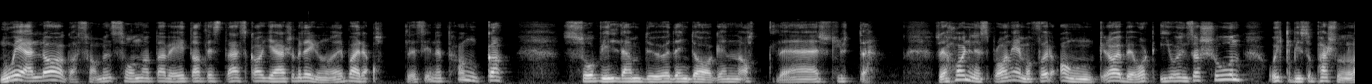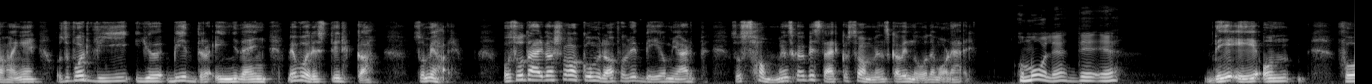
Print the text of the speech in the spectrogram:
Nå er jeg laga sammen sånn at jeg vet at hvis jeg skal gjøre som regionråder bare Atle sine tanker, så vil de dø den dagen Atle slutter. Så en handlingsplan er med å forankre arbeidet vårt i organisasjon, og ikke bli så personalavhengig. Og så får vi bidra inn i den med våre styrker som vi har. Og så der vi har svake områder, får vi be om hjelp. Så sammen skal vi bli sterke, og sammen skal vi nå det målet her. Og målet, det er? Det er å få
